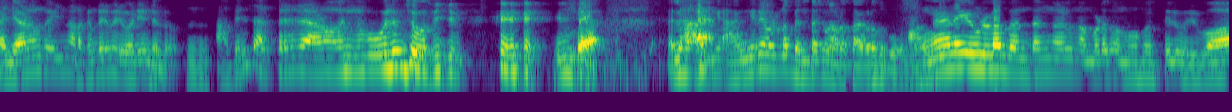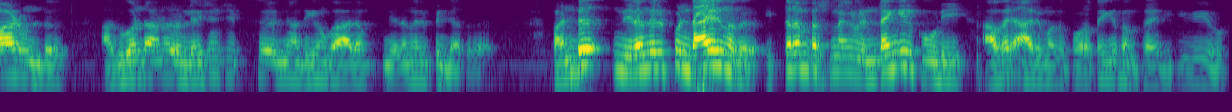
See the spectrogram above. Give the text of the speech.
കല്യാണം കഴിഞ്ഞ് നടക്കേണ്ട ഒരു പരിപാടി ഉണ്ടല്ലോ. അതിന് താല്പര്യരാണോ എന്ന് പോലും ചോദിക്കുന്നു ഇല്ല. അല്ല അങ്ങ- അങ്ങനെയുള്ള ബന്ധങ്ങളാണോ തകർന്നു പോകുന്നത്? അങ്ങനെയുള്ള ബന്ധങ്ങൾ നമ്മുടെ സമൂഹത്തിൽ ഒരുപാടുണ്ട്. അതുകൊണ്ടാണ് റിലേഷൻഷിപ്സിന് അധികം കാലം നിലനിൽപ്പില്ലാത്തത്. പണ്ട് നിലനിൽപ്പ് ഉണ്ടായിരുന്നത് ഇത്തരം പ്രശ്നങ്ങൾ ഉണ്ടെങ്കിൽ കൂടി അവരാരും അത് പുറത്തേക്ക് സംസാരിക്കുകയോ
